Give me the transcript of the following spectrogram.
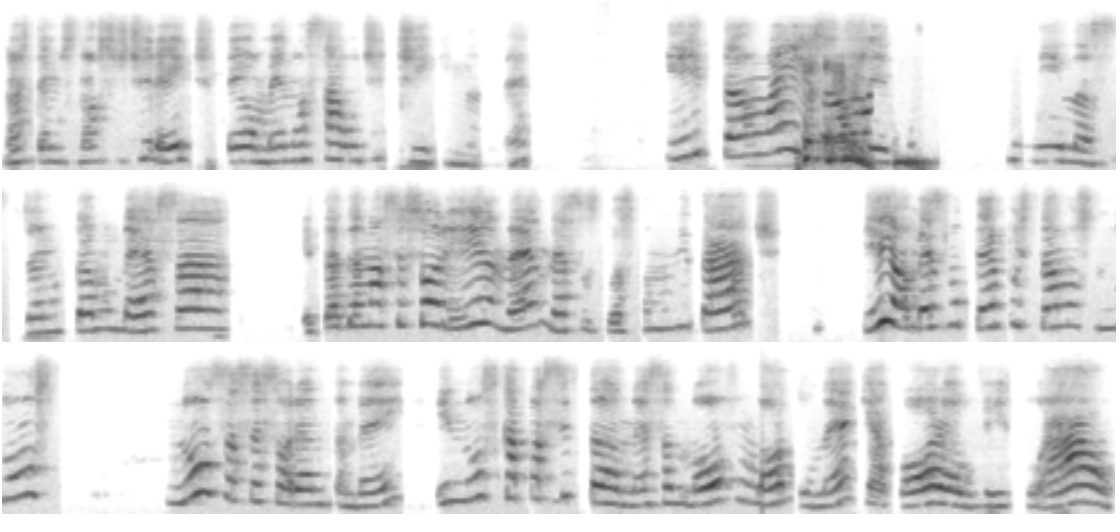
nós temos nossos direitos de ter ao menos uma saúde digna, né? Então, é isso. Meninas, já estamos nessa... E está dando assessoria, né? Nessas duas comunidades. E, ao mesmo tempo, estamos nos, nos assessorando também e nos capacitando nesse novo modo, né? Que agora é o virtual,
